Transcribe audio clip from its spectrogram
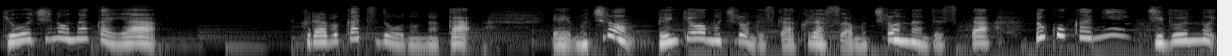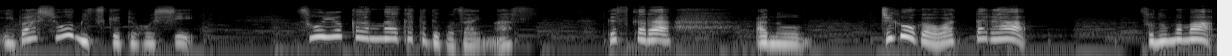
行事の中やクラブ活動の中、えー、もちろん勉強はもちろんですがクラスはもちろんなんですがどこかに自分の居場所を見つけてほしいそういう考え方でございます。ですからあの授業が終わったらそのまま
